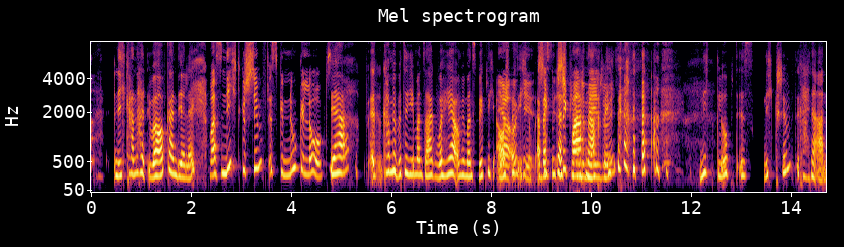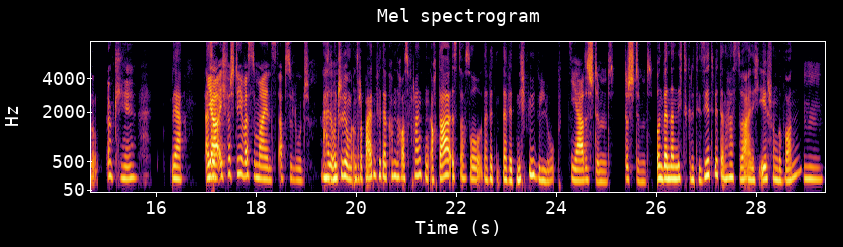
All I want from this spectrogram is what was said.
Und ich kann halt überhaupt keinen Dialekt. Was nicht geschimpft ist, genug gelobt. Ja. Äh, kann mir bitte jemand sagen, woher und wie man es wirklich ausspricht? Ja, okay. Ich, am besten per Sprachnachricht. nicht gelobt ist nicht geschimpft, keine Ahnung. Okay. Ja. Also, ja, ich verstehe, was du meinst, absolut. Also, Entschuldigung, unsere beiden Väter kommen doch aus Franken. Auch da ist doch so, da wird, da wird nicht viel gelobt. Ja, das stimmt. Das stimmt. Und wenn dann nichts kritisiert wird, dann hast du eigentlich eh schon gewonnen. Mhm.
